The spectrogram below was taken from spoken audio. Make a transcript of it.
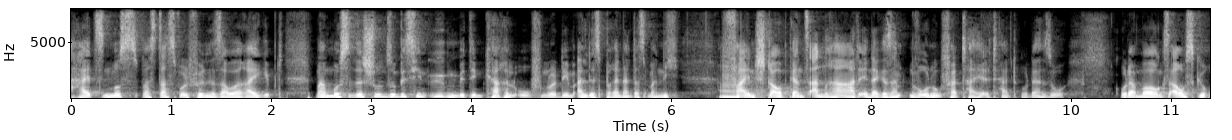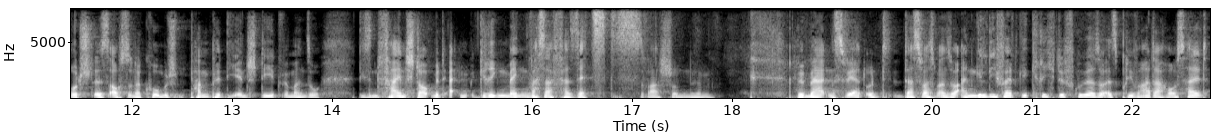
heizen muss, was das wohl für eine Sauerei gibt. Man musste das schon so ein bisschen üben mit dem Kachelofen oder dem Allesbrenner, dass man nicht mhm. Feinstaub ganz anderer Art in der gesamten Wohnung verteilt hat oder so. Oder morgens ausgerutscht ist auf so einer komischen Pampe, die entsteht, wenn man so diesen Feinstaub mit geringen Mengen Wasser versetzt. Das war schon ähm, bemerkenswert. Und das, was man so angeliefert gekriegte früher, so als privater Haushalt,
